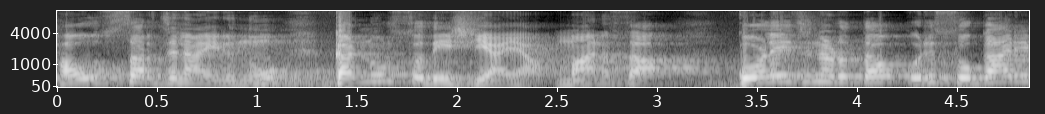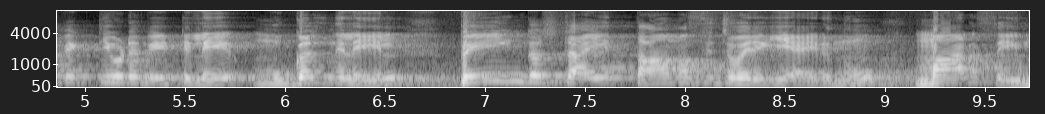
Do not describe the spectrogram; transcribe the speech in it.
ഹൗസ് സർജനായിരുന്നു കണ്ണൂർ സ്വദേശിയായ മാനസ. കോളേജിനടുത്ത് ഒരു സ്വകാര്യ വ്യക്തിയുടെ വീട്ടിലെ മുകൾ നിലയിൽ പേയിങ് ഗസ്റ്റായി താമസിച്ചു വരികയായിരുന്നു മാനസയും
